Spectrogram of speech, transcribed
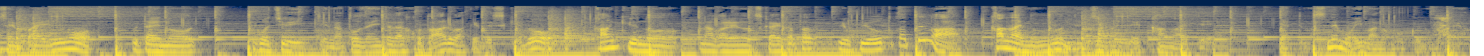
先輩にも歌いのご注意っていうのは当然いただくことあるわけですけど緩急の流れの使い方抑揚とかっていうのはかなりの部分で自分で考えてやってますねもう今の僕の場合は。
